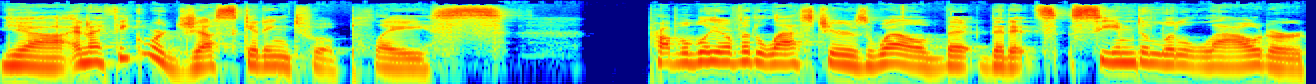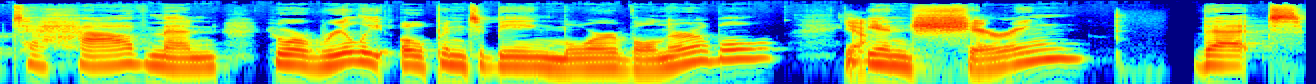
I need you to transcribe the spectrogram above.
Yeah, and I think we're just getting to a place, probably over the last year as well, that that it's seemed a little louder to have men who are really open to being more vulnerable yeah. in sharing that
